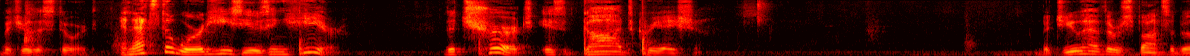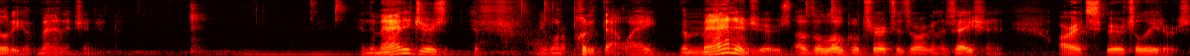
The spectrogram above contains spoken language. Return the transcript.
But you're the steward. And that's the word he's using here. The church is God's creation. But you have the responsibility of managing it. And the managers, if you want to put it that way, the managers of the local church's organization are its spiritual leaders,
